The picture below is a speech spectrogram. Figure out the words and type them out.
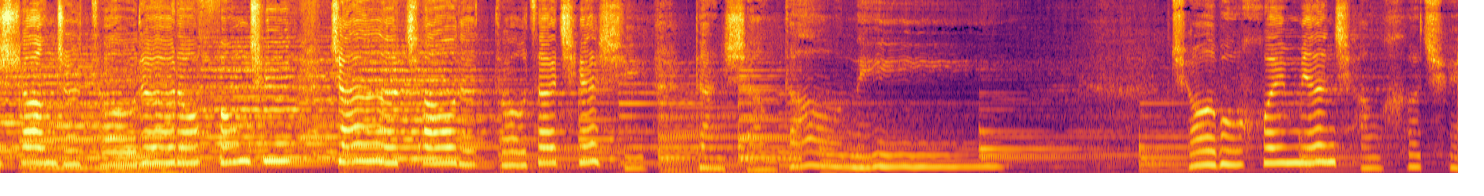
上枝头的都风趣，占了潮的都在窃喜，但想到你，就不会勉强合群。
